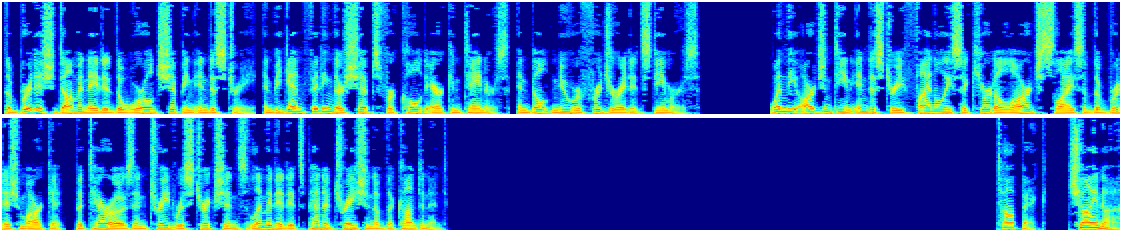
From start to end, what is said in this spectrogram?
The British dominated the world shipping industry, and began fitting their ships for cold air containers, and built new refrigerated steamers. When the Argentine industry finally secured a large slice of the British market, pateros and trade restrictions limited its penetration of the continent. China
